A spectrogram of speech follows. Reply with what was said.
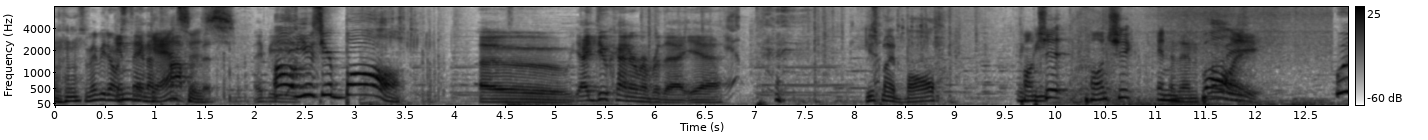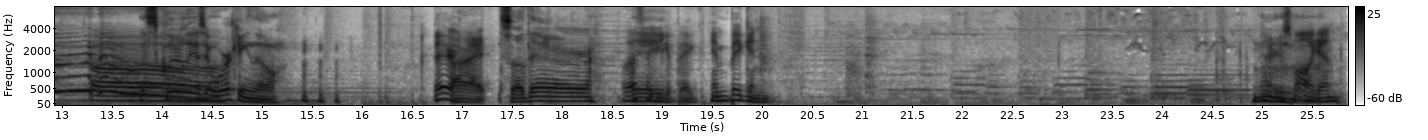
Mm-hmm. So maybe don't In the stand on gases. top of it. Maybe. Oh, use your ball. Oh, yeah, I do kind of remember that. Yeah. Use my ball. Punch it, punch it, and, And then ball floaty. it. This clearly isn't uh. working though. There. All right, so there. Oh, that's how you get big. And biggin. Now you're small hmm. again.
